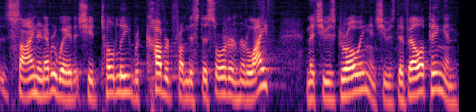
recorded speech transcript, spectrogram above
a sign in every way that she had totally recovered from this disorder in her life and that she was growing and she was developing. And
